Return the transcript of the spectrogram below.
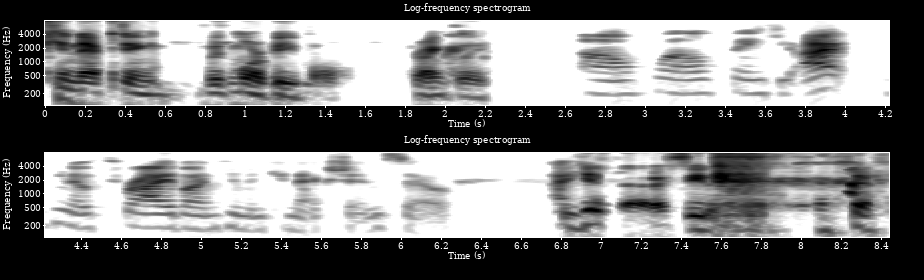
connecting with more people, frankly. Oh well, thank you. I you know thrive on human connection, so I get that. I see that.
